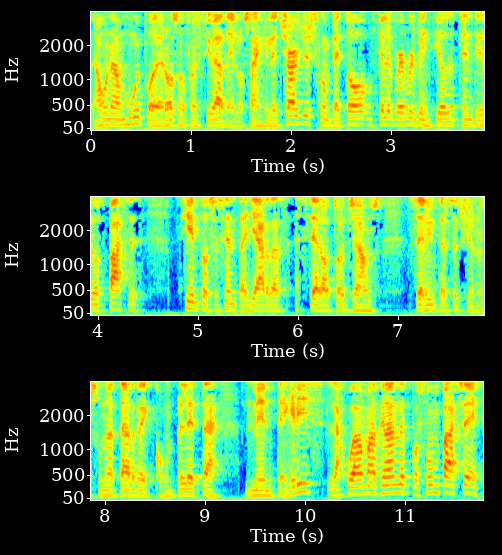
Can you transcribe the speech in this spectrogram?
a una muy poderosa ofensiva de Los Ángeles Chargers. Completó Philip Rivers 22 de 32 pases, 160 yardas, 0 touchdowns, 0 intercepciones. Una tarde completamente gris. La jugada más grande pues fue un pase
